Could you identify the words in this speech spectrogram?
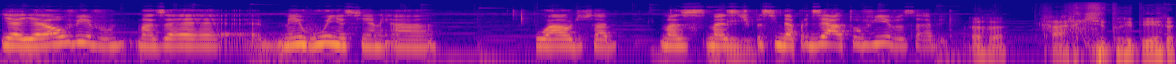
E aí é ao vivo, mas é, meio ruim, assim, a, a o áudio, sabe? Mas, mas tipo assim, dá pra dizer, ah, tô vivo, sabe? Aham. Uhum. Cara, que doideira.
